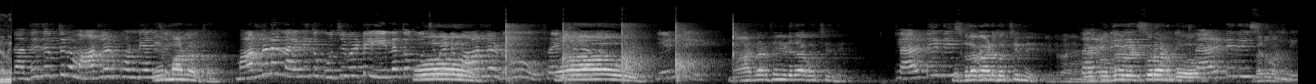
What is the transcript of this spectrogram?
నేను అదే చెప్తున్నా మాట్లాడుకోండి అని ఏం చెప్పి. మాట్లాడతావు? మాట్లాడండి ఆయనతో కూర్చోబెట్టి ఈయనతో కూర్చోబెట్టి ఓ. మాట్లాడు వావ్. ఏంటి? మాట్లాడితే నీటి దాకా వచ్చింది. క్లారిటీ ముద్దల కాడికి వచ్చింది. రేపు పొద్దున పెట్టుకోరా అనుకో. క్లారిటీ తీసుకోండి.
